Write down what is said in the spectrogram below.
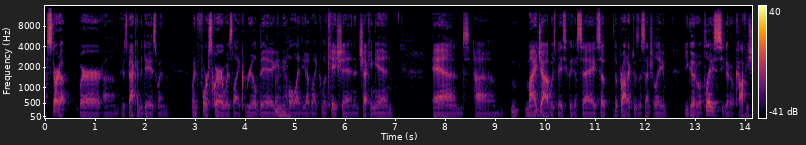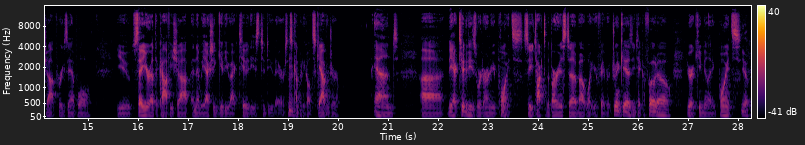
a startup where um, it was back in the days when when Foursquare was like real big mm-hmm. and the mm-hmm. whole idea of like location and checking in. And um, my job was basically to say so the product was essentially you go to a place, you go to a coffee shop, for example, you say you're at the coffee shop, and then we actually give you activities to do there. It's this mm. company called SCVNGR. And uh, the activities were to earn you points. So you talk to the barista about what your favorite drink is, you take a photo, you're accumulating points. Yep.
